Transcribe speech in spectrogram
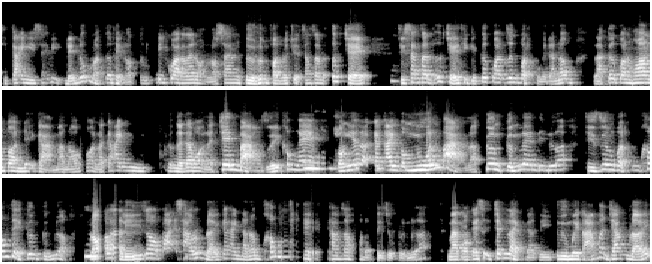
thì các anh ấy sẽ bị đến lúc mà cơ thể nó đi qua cái giai đoạn nó sang từ hưng phấn nó chuyển sang giai đoạn ức chế thì sang đoạn ức chế thì cái cơ quan dương vật của người đàn ông là cơ quan hoàn toàn nhạy cảm mà nó gọi là các anh người ta gọi là trên bảo dưới không nghe ừ. có nghĩa là các anh có muốn bảo là cương cứng lên đi nữa thì dương vật cũng không thể cương cứng được ừ. đó là lý do tại sao lúc đấy các anh đàn ông không thể tham gia hoạt động tình dục được nữa mà có cái sự chênh lệch là gì từ 18 phần trăm đấy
